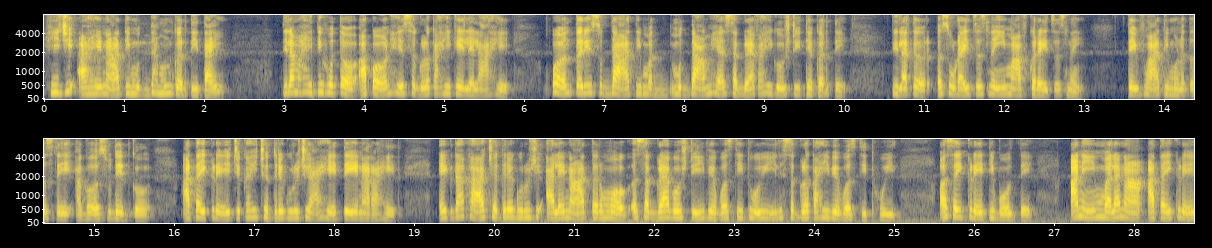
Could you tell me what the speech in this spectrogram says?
ही जी आहे ना ती मुद्दामून करती ताई. तिला माहिती होतं आपण हे सगळं काही केलेलं आहे. पण तरीसुद्धा ती मद मुद्दाम ह्या सगळ्या काही गोष्टी इथे करते. तिला तर सोडायचंच नाही माफ करायचंच नाही. तेव्हा ती म्हणत असते अगं असू देत गं. आता इकडे जे काही छत्रे गुरुजी आहेत ते येणार आहेत. एकदा का छत्रे गुरुजी आले ना तर मग सगळ्या गोष्टी व्यवस्थित होईल सगळं काही व्यवस्थित होईल. असं इकडे ती बोलते. आणि मला ना आता इकडे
